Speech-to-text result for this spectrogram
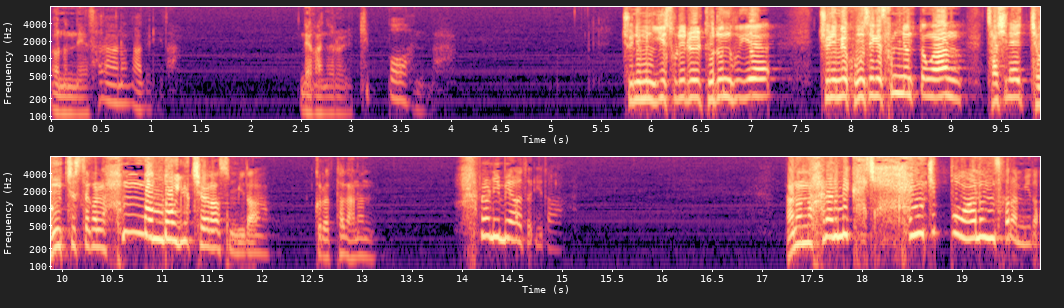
너는 내 사랑하는 아들이다. 내가 너를 기뻐한다. 주님은 이 소리를 들은 후에 주님의 공생의 3년 동안 자신의 정체성을 한 번도 잃지 않았습니다. 그렇다 나는 하나님의 아들이다. 나는 하나님이 가장 기뻐하는 사람이다.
